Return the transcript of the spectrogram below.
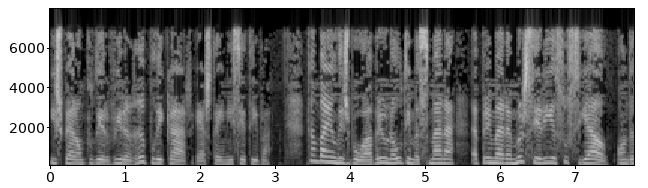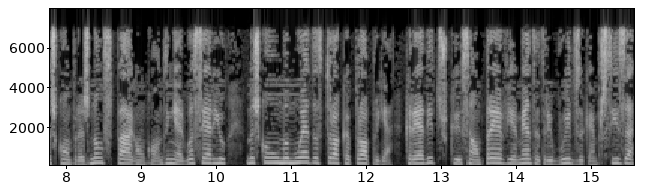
e esperam poder vir a replicar esta iniciativa. Também em Lisboa abriu na última semana a primeira mercearia social, onde as compras não se pagam com dinheiro a sério, mas com uma moeda de troca própria, créditos que são previamente atribuídos a quem precisa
